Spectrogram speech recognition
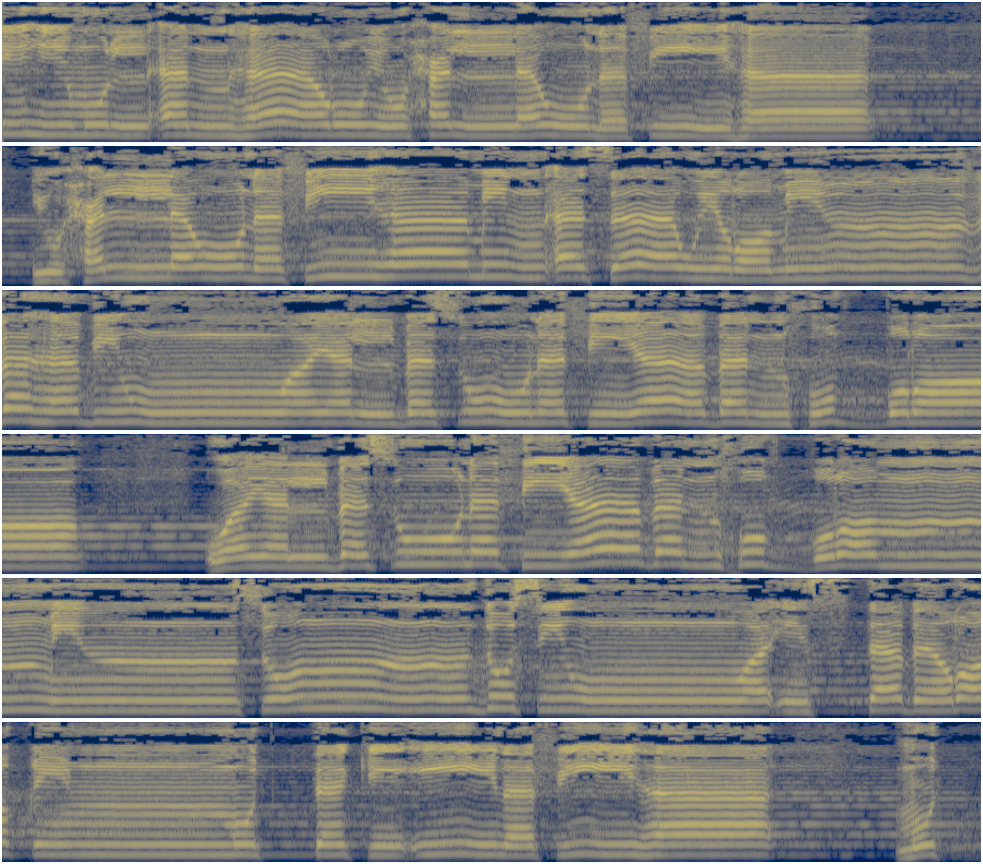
تحتهم الأنهار يحلون فيها يحلون فيها من أساور من ذهب ويلبسون ثيابا خضرا ويلبسون ثيابا خضرا من سندس واستبرق متكئين فيها متكئين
